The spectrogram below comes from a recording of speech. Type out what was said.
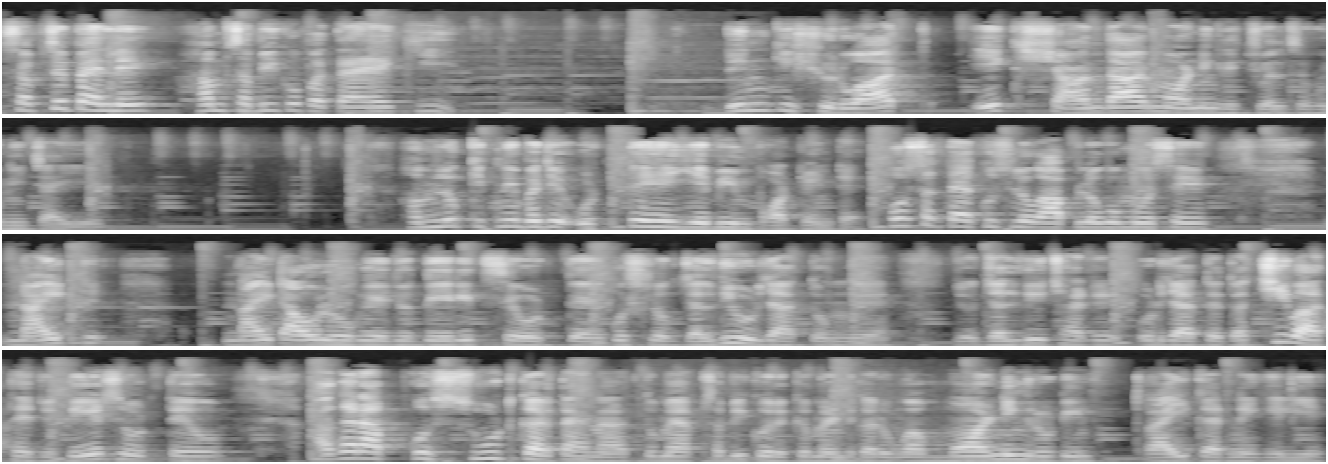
सबसे पहले हम सभी को पता है कि दिन की शुरुआत एक शानदार मॉर्निंग रिचुअल से होनी चाहिए। हम लोग कितने बजे उठते हैं, ये भी इंपॉर्टेंट है। हो सकता है कुछ लोग आप लोगों में से नाइट नाइट आउल होंगे जो देरी से उठते हैं। कुछ लोग जल्दी उठ जाते होंगे, जो जल्दी उठ जाते हैं। तो अच्छी बात है, जो देर से उठते हो। अगर आपको सूट करता है ना तो मैं आप सभी को रिकमेंड करूँगा मॉर्निंग रूटीन ट्राई करने के लिए।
